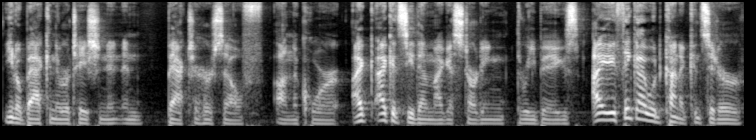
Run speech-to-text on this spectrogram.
you know back in the rotation and, and back to herself on the court, I I could see them, I guess, starting three bigs. I think I would kind of consider,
